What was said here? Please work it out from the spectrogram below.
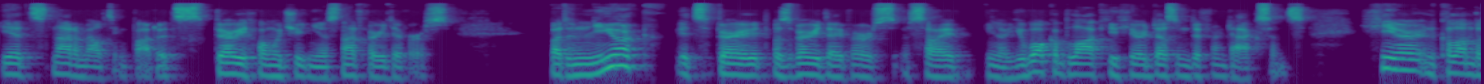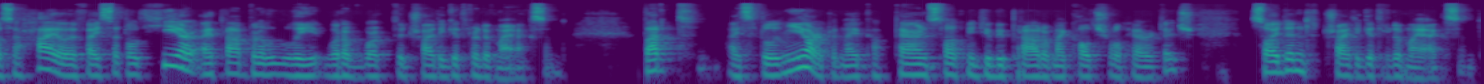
it's not a melting pot. It's very homogeneous, not very diverse. But in New York, it's very it was very diverse. So I, you know, you walk a block, you hear a dozen different accents. Here in Columbus, Ohio, if I settled here, I probably would have worked to try to get rid of my accent. But I settled in New York, and my parents taught me to be proud of my cultural heritage. So I didn't try to get rid of my accent.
